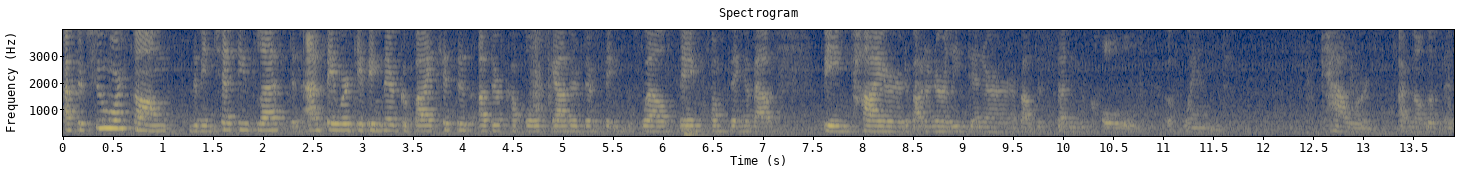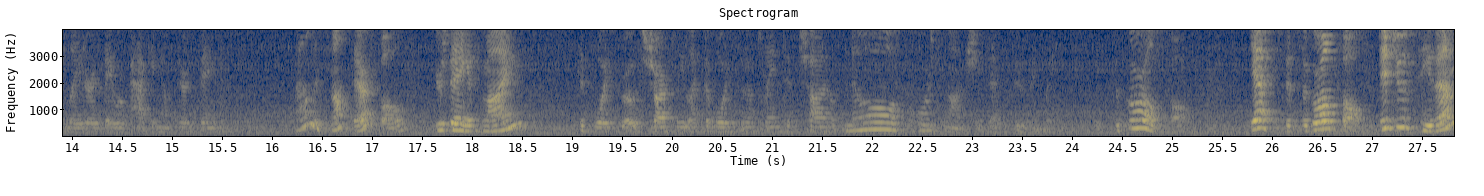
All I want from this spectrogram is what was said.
After two more songs, the Vincettis left, and as they were giving their goodbye kisses, other couples gathered their things as well, saying something about being tired, about an early dinner, about the sudden cold of wind. Cowards, Arnoldo said later as they were packing up their things. Well, it's not their fault. You're saying it's mine? His voice rose sharply like the voice of a plaintive child. No, of course not, she said soothingly the girl's fault. Yes, it's the girl's fault. Did you see them?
